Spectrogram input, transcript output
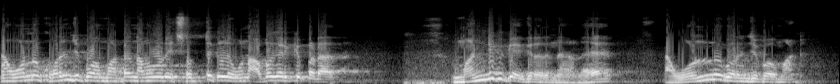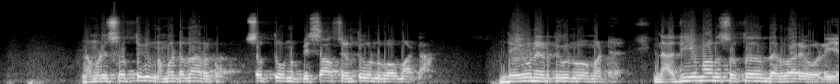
நான் ஒன்றும் குறைஞ்சு போக மாட்டேன். நம்மளுடைய சொத்துக்கள் ஒன்றும் அபகரிக்கப்படாது. மன்னிப்பு கேட்கறதுனால நான் ஒன்றும் குறைஞ்சு போக மாட்டேன். நம்முடைய சொத்துக்கள் நம்மகிட்ட தான் இருக்கும். சொத்து ஒன்றும் பிசாசு எடுத்துக்கொண்டு போக மாட்டான். தெய்வனை எடுத்துக்கொண்டு போக மாட்டேன். இன்னும் அதிகமான சொத்து தான் தருவாரே ஒழிய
